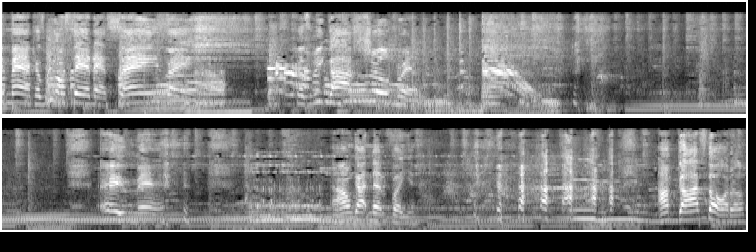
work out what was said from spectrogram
Amen. Because we're going to stay in that same vein. Because we God's children. Amen. I don't got nothing for you. I'm God's daughter.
